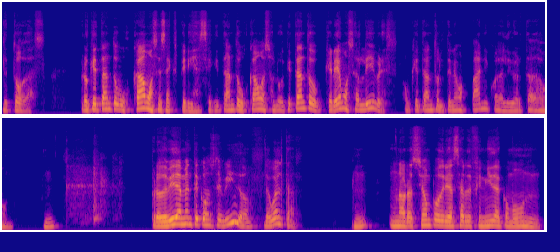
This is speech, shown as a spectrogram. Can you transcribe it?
de todas. Pero ¿qué tanto buscamos esa experiencia? ¿Qué tanto buscamos eso? ¿Qué tanto queremos ser libres? ¿O qué tanto tenemos pánico a la libertad aún? Pero debidamente concebido, de vuelta. Una oración podría ser definida como un,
